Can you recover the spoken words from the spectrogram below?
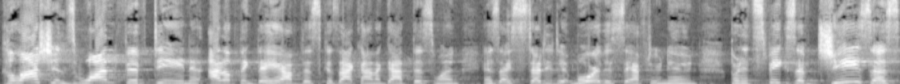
Colossians 1:15, and I don't think they have this cuz I kind of got this one as I studied it more this afternoon, but it speaks of Jesus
